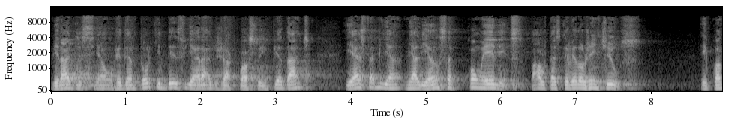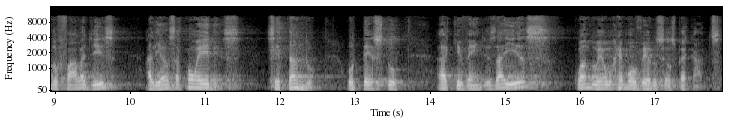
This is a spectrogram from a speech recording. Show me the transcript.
Virá de Sião o Redentor que desviará de Jacó sua impiedade, e esta é minha, minha aliança com eles. Paulo está escrevendo aos gentios. E quando fala, diz aliança com eles, citando o texto ah, que vem de Isaías, quando eu remover os seus pecados.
